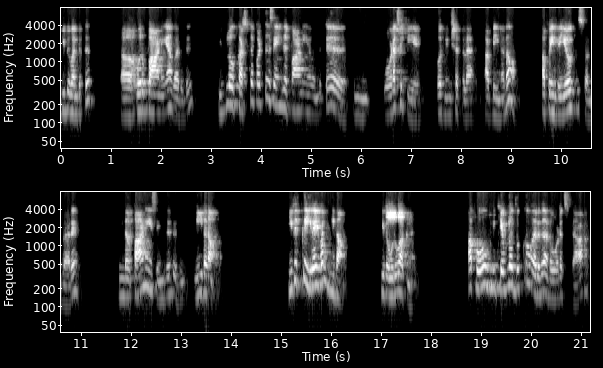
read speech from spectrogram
இது வந்துட்டு ஒரு பாணியா வருது. இவ்வளவு கஷ்டப்பட்டு செஞ்ச பாணியை வந்துட்டு உடச்சிட்டியே ஒரு நிமிஷத்துல அப்படின்னதும் அப்ப இந்த யோகி சொல்றாரு இந்த பானையை செஞ்சது நீதான். இதுக்கு இறைவன் நீதான். இதை உருவாக்குன. அப்போ உனக்கு எவ்வளவு துக்கம் வருது அதை உடைச்சிட்டா?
